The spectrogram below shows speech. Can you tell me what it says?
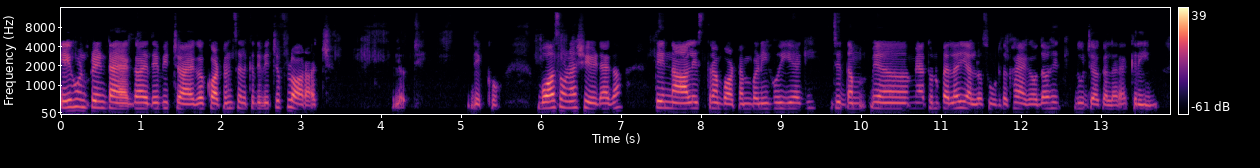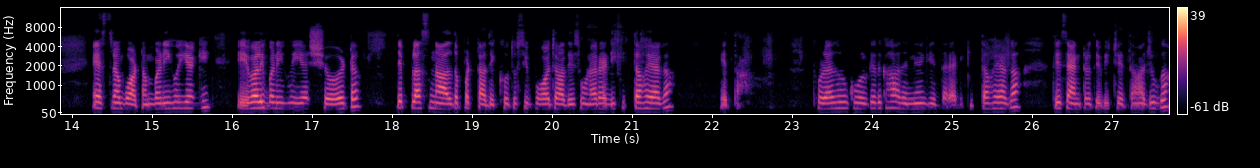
ਇਹ ਹੁਣ ਪ੍ਰਿੰਟ ਆਏਗਾ ਇਹਦੇ ਵਿੱਚ ਆਏਗਾ ਕਾਟਨ ਸਿਲਕ ਦੇ ਵਿੱਚ ਫਲੋਰਾ ਚ। ਲਓ ਜੀ, ਦੇਖੋ। ਬਹੁਤ ਸੋਹਣਾ ਸ਼ੇਡ ਹੈਗਾ ਤੇ ਨਾਲ ਇਸ ਤਰ੍ਹਾਂ ਬਾਟਮ ਬਣੀ ਹੋਈ ਹੈਗੀ। ਜਿੱਦਾਂ ਮੈਂ ਤੁਹਾਨੂੰ ਪਹਿਲਾਂ ਯੈਲੋ ਸੂਟ ਦਿਖਾਇਆਗਾ, ਉਹਦਾ ਇਹ ਦੂਜਾ ਕਲਰ ਹੈ ਕਰੀਮ ਇਸ ਤਰ੍ਹਾਂ ਬਾਟਮ ਬਣੀ ਹੋਈ ਹੈਗੀ। ਇਹ ਵਾਲੀ ਬਣੀ ਹੋਈ ਹੈ ਸ਼ਰਟ ਤੇ ਪਲੱਸ ਨਾਲ ਦੁਪੱਟਾ ਦੇਖੋ, ਤੁਸੀਂ ਬਹੁਤ ਜ਼ਿਆਦਾ ਸੋਹਣਾ ਰੈਡੀ ਕੀਤਾ ਹੋਇਆਗਾ ਇਦਾਂ ਥੋੜਾ ਤੁਹਾਨੂੰ ਖੋਲ ਕੇ ਦਿਖਾ ਦਿੰਨੇ ਆ ਕਿ ਇਦਾਂ ਰੈਡੀ ਕੀਤਾ ਹੋਇਆਗਾ ਤੇ ਸੈਂਟਰ ਦੇ ਵਿੱਚ ਇਦਾਂ ਆ ਜਾਊਗਾ।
